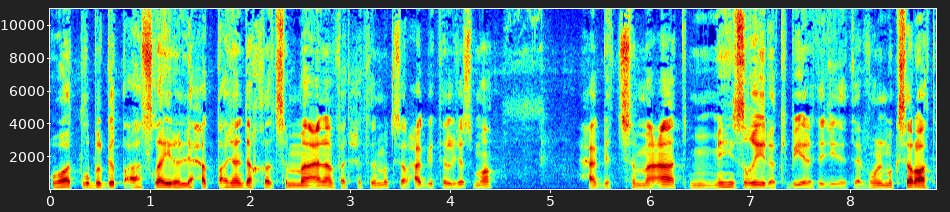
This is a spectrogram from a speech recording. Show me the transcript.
وأطلب القطعة الصغيرة اللي أحطها عشان أدخل سماعة. الآن فتحت المكسر حقت شو اسمه؟ حقت السماعات ما هي صغيرة كبيرة. تجي تعرفون المكسرات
